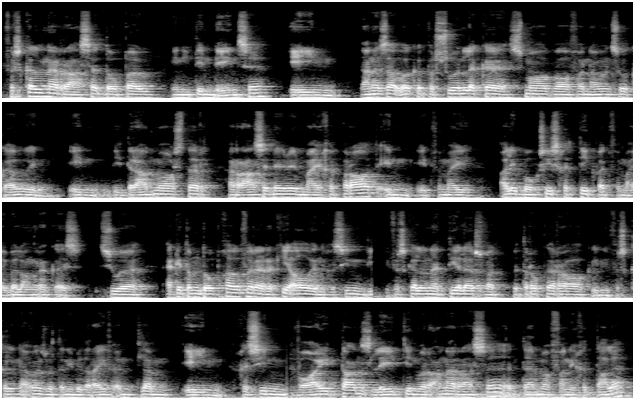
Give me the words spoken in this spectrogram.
verskillende rasse dophou en die tendense en dan is daar ook 'n persoonlike smaak waarvan nou ons ook hou en en die Droughtmaster ras het net met my gepraat en het vir my al die boksies getik wat vir my belangrik is. So ek het hom dopgehou vir 'n rukkie al en gesien die, die verskillende teelers wat betrokke raak en die verskillende ouens wat in die bedryf inklim en gesien waar hy tans lê teenoor ander rasse in terme van die getalle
